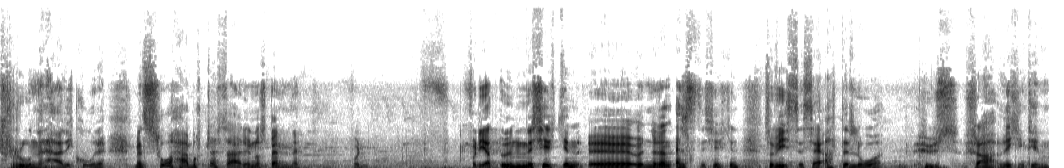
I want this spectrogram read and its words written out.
troner her i koret. Men så her borte så er det jo noe spennende. For fordi at under kirken, eh, under den eldste kirken, så viste det seg at det lå hus fra vikingtiden.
